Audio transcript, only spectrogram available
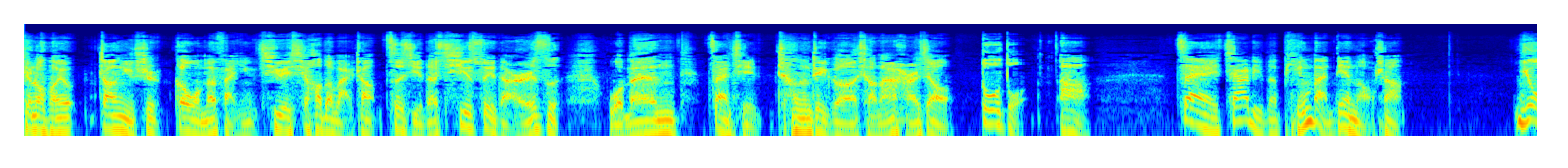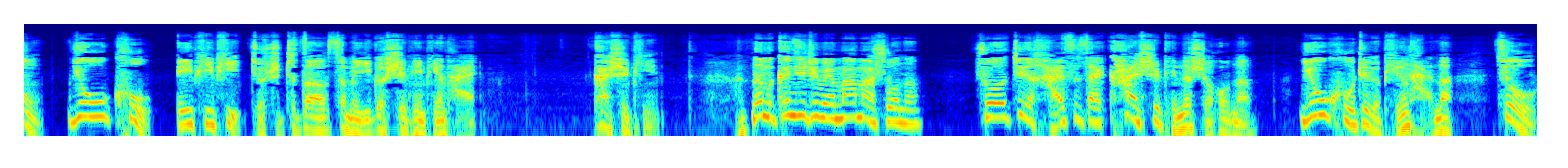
听众朋友张女士跟我们反映，七月七号的晚上，自己的七岁的儿子，我们暂且称这个小男孩叫多多啊，在家里的平板电脑上用优酷 APP，就是这个这么一个视频平台看视频。那么根据这位妈妈说呢，说这个孩子在看视频的时候呢，优酷这个平台呢就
